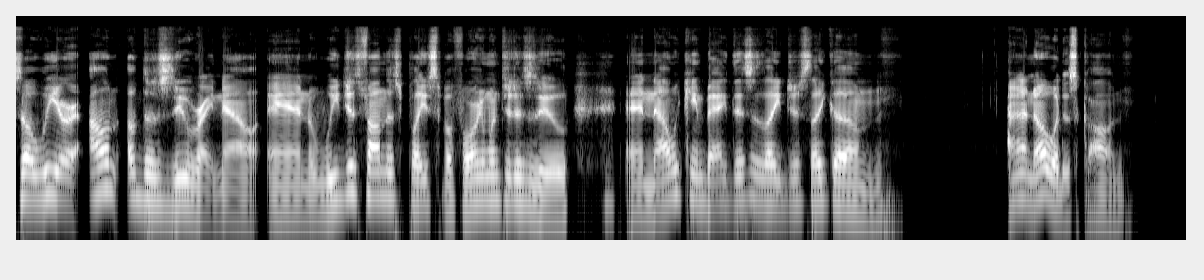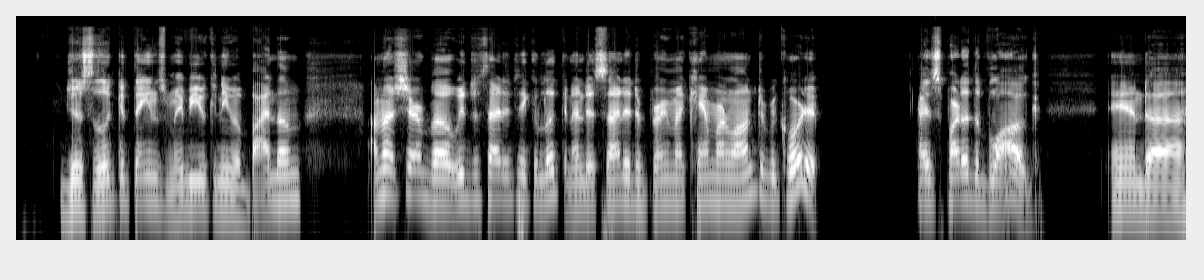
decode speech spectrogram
So we are out of the zoo right now, and we just found this place before we went to the zoo, and now we came back. This is like just like um, I don't know what it's called. Just look at things. Maybe you can even buy them. I'm not sure, but we decided to take a look, and I decided to bring my camera along to record it as part of the vlog. And uh,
